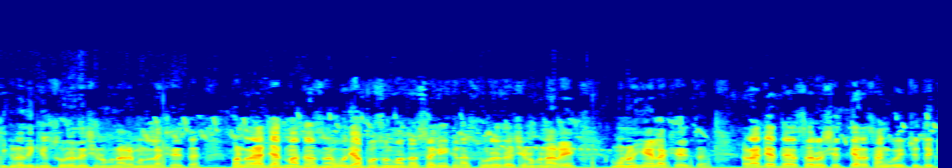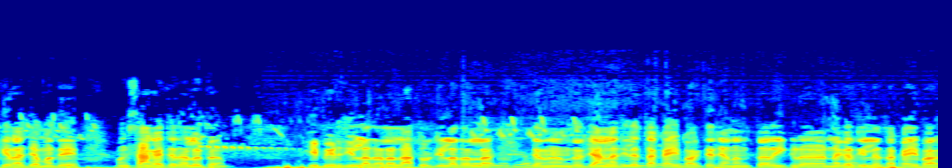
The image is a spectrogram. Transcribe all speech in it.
तिकडं देखील सूर्यदर्शन होणार आहे म्हणून लक्षात यायचं पण राज्यात मात्र उद्यापासून मात्र सगळीकडे सूर्यदर्शन होणार आहे म्हणून हे लक्षात यायचं राज्यातल्या सर्व शेतकऱ्याला सांगू इच्छितो की राज्यामध्ये मग सांगायचं झालं तर हे बीड जिल्हा झाला लातूर जिल्हा झाला त्यानंतर जालना जिल्ह्याचा काही भाग त्याच्यानंतर इकडं नगर जिल्ह्याचा काही भाग.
